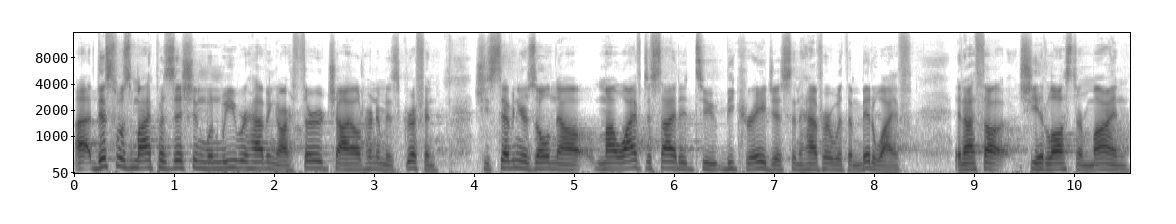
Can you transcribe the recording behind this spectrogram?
Uh, this was my position when we were having our third child. Her name is Griffin. She's seven years old now. My wife decided to be courageous and have her with a midwife, and I thought she had lost her mind.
